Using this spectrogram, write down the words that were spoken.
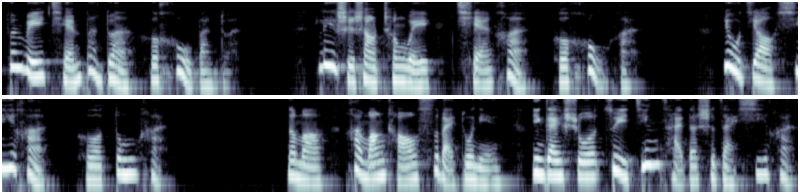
分为前半段和后半段，历史上称为前汉和后汉，又叫西汉和东汉。那么，汉王朝四百多年，应该说最精彩的是在西汉；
